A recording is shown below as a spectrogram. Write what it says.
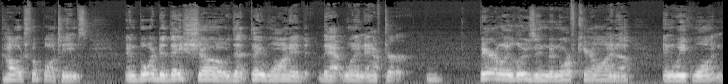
college football teams. And boy, did they show that they wanted that win after barely losing to North Carolina in week one.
